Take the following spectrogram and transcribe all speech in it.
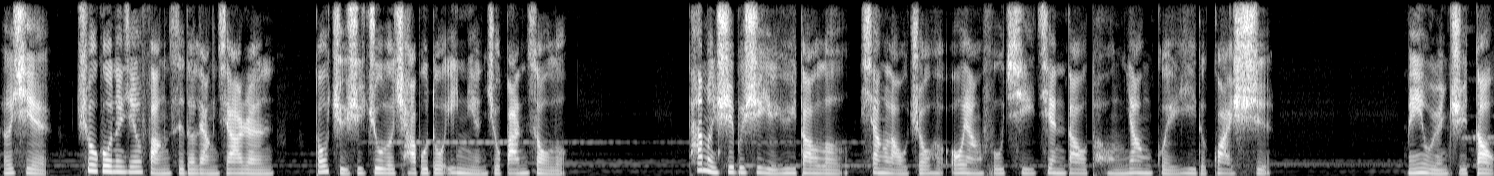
而且住过那间房子的两家人都只是住了差不多一年就搬走了。他们是不是也遇到了像老周和欧阳夫妻见到同样诡异的怪事？没有人知道。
